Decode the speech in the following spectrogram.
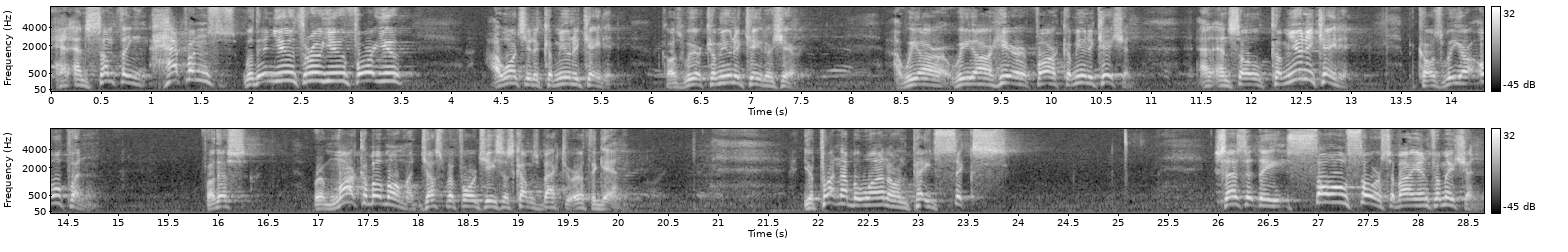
and, and, something happens within you, through you, for you, I want you to communicate it because we are communicators here. Uh, we are, we are here for communication. And, and so communicate it because we are open for this remarkable moment just before Jesus comes back to earth again. Your point number one on page six says that the sole source of our information,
